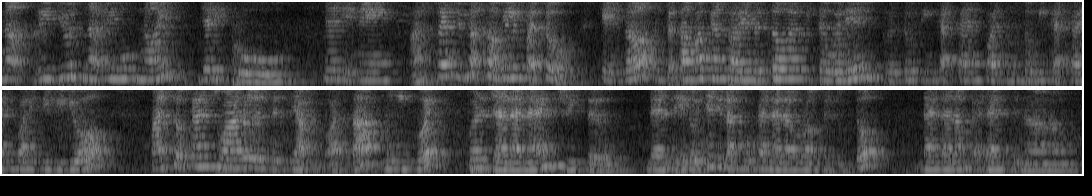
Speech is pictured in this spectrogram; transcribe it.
nak reduce, nak remove noise jadi pro. Jadi ni, ah, stress juga tau bila lepas tu. Okay, so untuk tambahkan suara yang betul, kita boleh betul tingkatkan untuk meningkatkan kualiti video. Masukkan suara setiap watak mengikut perjalanan cerita dan seeloknya dilakukan dalam ruang tertutup dan dalam keadaan tenang.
